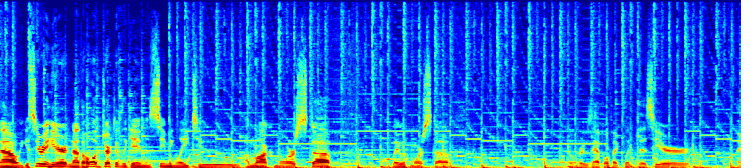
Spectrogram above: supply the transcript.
Now, you can see right here, now the whole objective of the game is seemingly to unlock more stuff, play with more stuff. So for example, if I click this here, I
